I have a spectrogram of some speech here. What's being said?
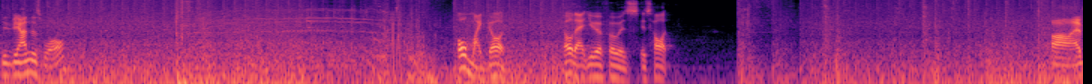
He's behind this wall. Oh my god. Oh, that UFO is is hot. Oh, I,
